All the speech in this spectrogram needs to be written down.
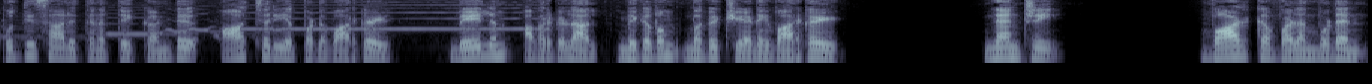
புத்திசாலித்தனத்தைக் கண்டு ஆச்சரியப்படுவார்கள் மேலும் அவர்களால் மிகவும் மகிழ்ச்சியடைவார்கள். நன்றி. வாழ்க்க வளமுடன்.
